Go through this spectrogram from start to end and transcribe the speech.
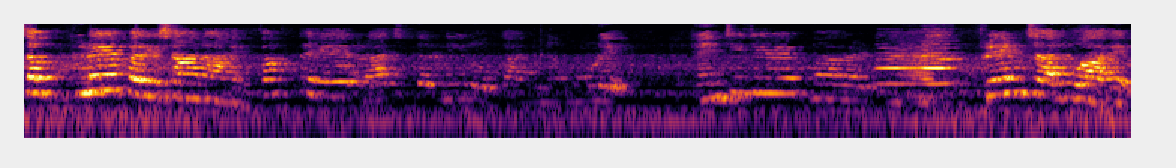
सगळे परेशान आहेत. फक्त हे राजकारणी लोकांमुळे. यांची जी ट्रेंड चालू आहे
